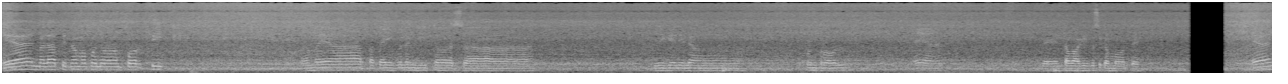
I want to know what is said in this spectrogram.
Ayan, malapit na mapuno ang portik. Mamaya, patayin ko lang dito sa binigay nilang control. Ayan. Then, tawagin ko si Kamote. Ayan,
